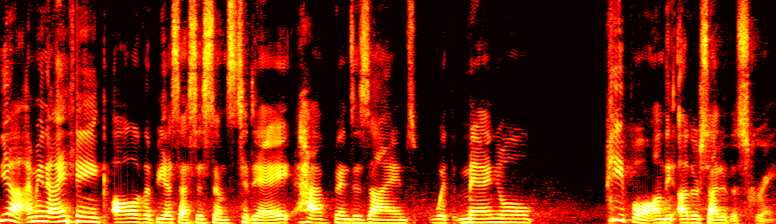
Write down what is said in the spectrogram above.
Yeah, I mean, I think all of the BSS systems today have been designed with manual people on the other side of the screen,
